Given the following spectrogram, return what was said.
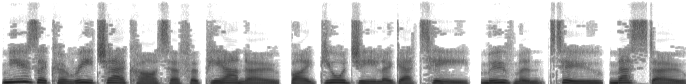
Musica ricercata for piano, by György Ligeti, Movement 2 Mesto,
